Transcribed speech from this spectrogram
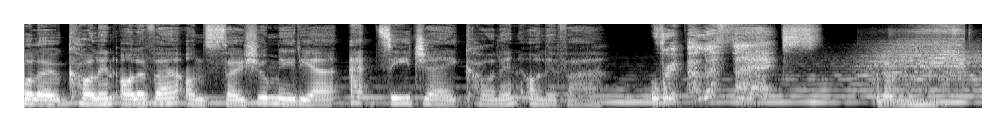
Follow Colin Oliver on social media at DJ Colin Oliver. Ripple effects.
